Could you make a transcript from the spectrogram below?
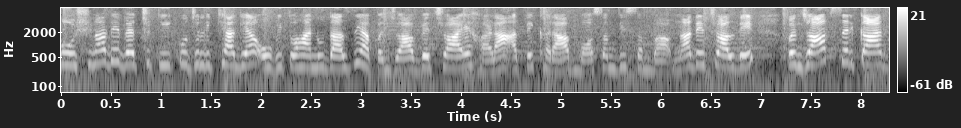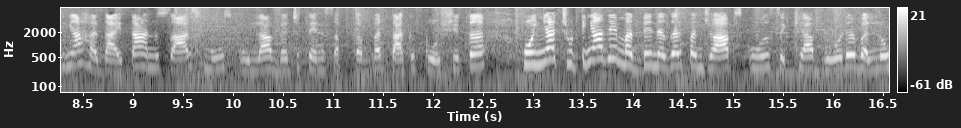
ਘੋਸ਼ਣਾ ਦੇ ਵਿੱਚ ਕੀ ਕੁਝ ਲਿਖਿਆ ਗਿਆ, ਉਹ ਵੀ ਤੁਹਾਨੂੰ ਦੱਸਦੇ ਹਾਂ। ਪੰਜਾਬ ਵਿੱਚ ਆਏ ਹੜ੍ਹਾਂ ਅਤੇ ਖਰਾਬ ਮੌਸਮ ਦੀ ਸੰਭਾਵਨਾ ਦੇ ਚੱਲਦੇ ਪੰਜਾਬ ਸਰਕਾਰ ਦੀਆਂ ਹਦਾਇਤਾਂ ਅਨੁਸਾਰ ਸਮੂਹ ਸਕੂਲਾਂ ਵਿੱਚ 3 ਸਤੰਬਰ ਤੱਕ ਘੋਸ਼ਿਤ ਹੋਈਆਂ ਛੁੱਟੀਆਂ ਦੇ ਮੱਦੇਨਜ਼ਰ ਪੰਜਾਬ ਸਕੂਲ ਸਿੱਖਿਆ ਬੋਰਡ ਵੱਲੋਂ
